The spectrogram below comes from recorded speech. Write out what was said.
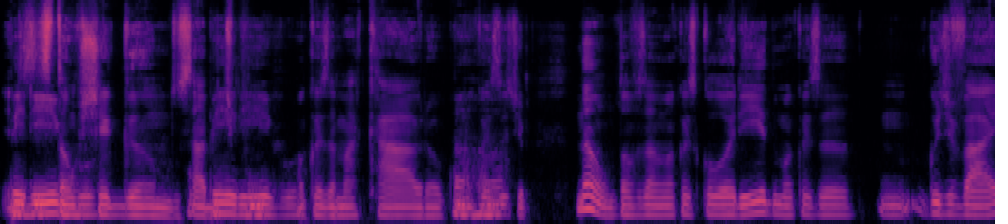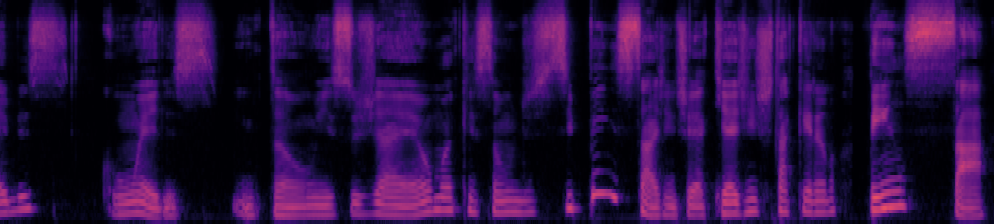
eles Perigo. estão chegando, sabe? Tipo, uma coisa macabra, alguma Aham. coisa do tipo. Não, estão fazendo uma coisa colorida, uma coisa hum, good vibes com eles. Então, isso já é uma questão de se pensar, gente. Aqui a gente tá querendo pensar.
